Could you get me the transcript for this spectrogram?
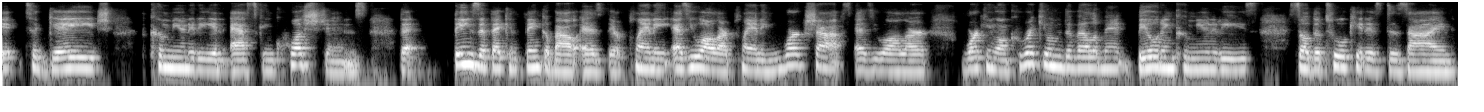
it, to gauge community and asking questions that things that they can think about as they're planning, as you all are planning workshops, as you all are working on curriculum development, building communities. So the toolkit is designed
